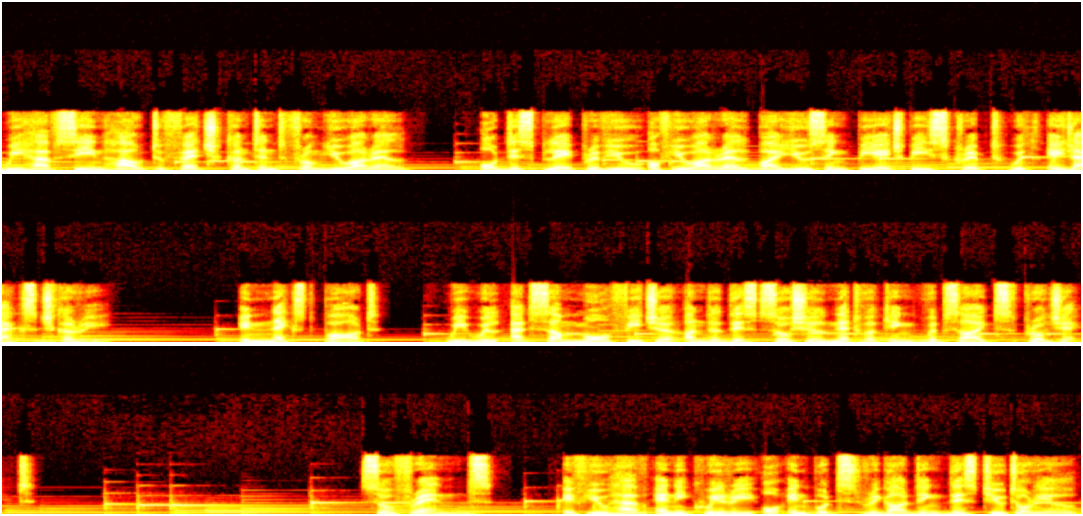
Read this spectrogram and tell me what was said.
we have seen how to fetch content from URL, or display preview of URL by using PHP script with Ajax jQuery. In next part, we will add some more feature under this social networking websites project. So friends, if you have any query or inputs regarding this tutorial,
